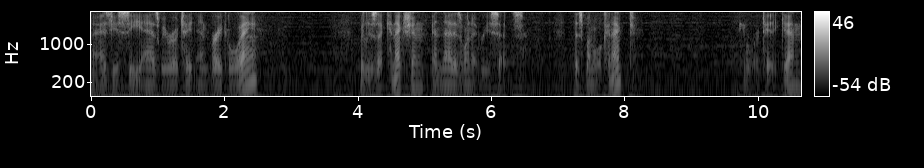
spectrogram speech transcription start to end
As you see, as we rotate and break away, we lose that connection, and that is when it resets. This one will connect. We'll rotate again.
